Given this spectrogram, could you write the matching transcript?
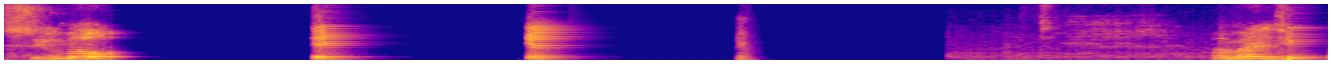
sumo. I'm gonna do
